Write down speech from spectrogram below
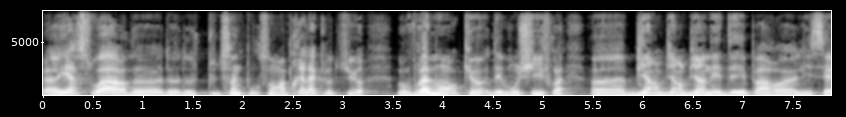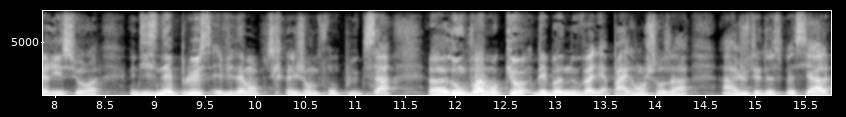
euh, hier soir de, de, de, plus de 5% après la clôture. Donc vraiment que des bons chiffres, euh, bien bien bien aidés par euh, les séries sur Disney Plus évidemment puisque les gens ne font plus que ça. donc vraiment que des bonnes nouvelles. Il n'y a pas grand chose à, à ajouter de spécial.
